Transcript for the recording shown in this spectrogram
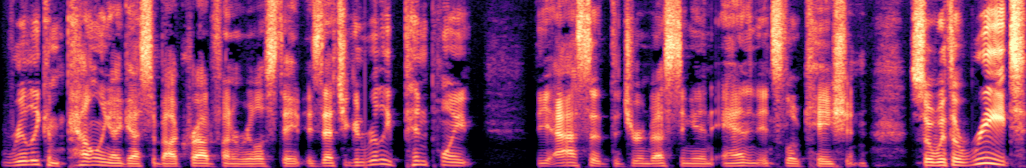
really compelling, I guess, about crowdfunded real estate is that you can really pinpoint the asset that you're investing in and its location. So with a REIT,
